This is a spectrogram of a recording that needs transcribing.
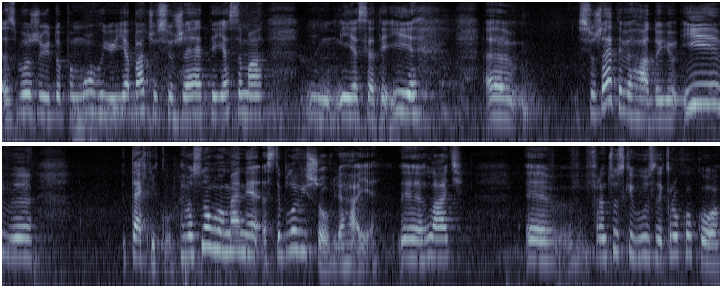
з Божою допомогою. Я бачу сюжети, я сама як сказати, і е, сюжети вигадую, і в техніку. В основу у мене стебловий шов лягає, е, гладь, е, французький вузлик, рококо.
